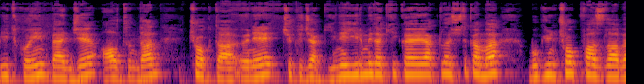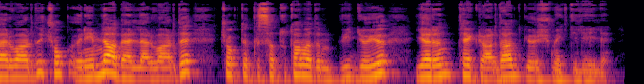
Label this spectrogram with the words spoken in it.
Bitcoin bence altından çok daha öne çıkacak. Yine 20 dakikaya yaklaştık ama bugün çok fazla haber vardı. Çok önemli haberler vardı. Çok da kısa tutamadım videoyu. Yarın tekrardan görüşmek dileğiyle.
